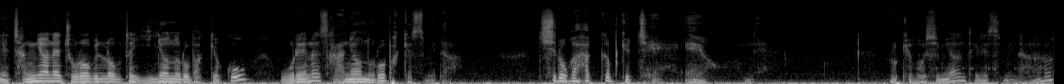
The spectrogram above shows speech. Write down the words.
예, 작년에 졸업일로부터 2년으로 바뀌었고 올해는 4년으로 바뀌었습니다. 7호가 학급 교체예요. 네. 이렇게 보시면 되겠습니다.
